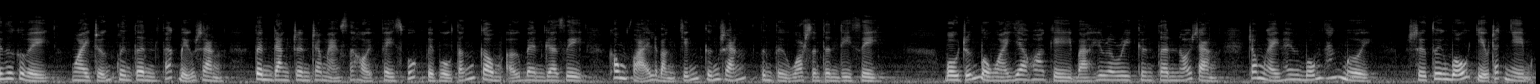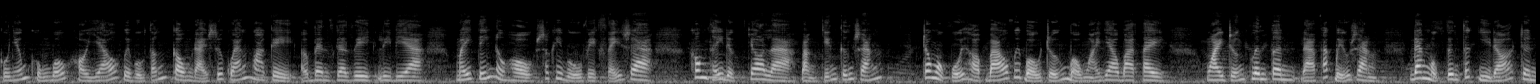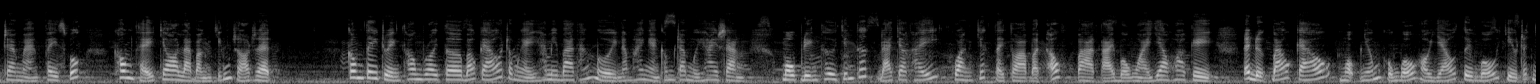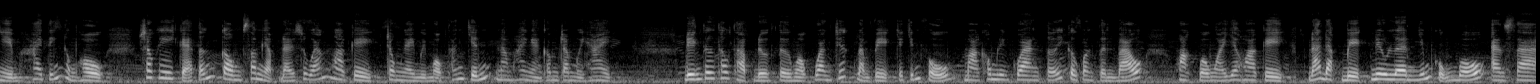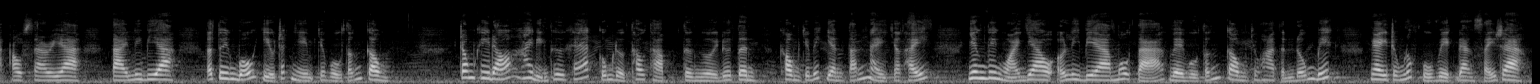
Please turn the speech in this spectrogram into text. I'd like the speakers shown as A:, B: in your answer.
A: Kính thưa quý vị, Ngoại trưởng Clinton phát biểu rằng tin đăng trên trang mạng xã hội Facebook về vụ tấn công ở Benghazi không phải là bằng chứng cứng rắn, tin từ Washington DC. Bộ trưởng Bộ Ngoại giao Hoa Kỳ bà Hillary Clinton nói rằng trong ngày 24 tháng 10, sự tuyên bố chịu trách nhiệm của nhóm khủng bố Hồi giáo về vụ tấn công Đại sứ quán Hoa Kỳ ở Benghazi, Libya mấy tiếng đồng hồ sau khi vụ việc xảy ra không thể được cho là bằng chứng cứng rắn. Trong một buổi họp báo với Bộ trưởng Bộ Ngoại giao Ba Tây, Ngoại trưởng Clinton đã phát biểu rằng đăng một tin tức gì đó trên trang mạng Facebook không thể cho là bằng chứng rõ rệt. Công ty truyền thông Reuters báo cáo trong ngày 23 tháng 10 năm 2012 rằng một điện thư chính thức đã cho thấy quan chức tại Tòa Bạch Ốc và tại Bộ Ngoại giao Hoa Kỳ đã được báo cáo một nhóm khủng bố Hồi giáo tuyên bố chịu trách nhiệm 2 tiếng đồng hồ sau khi kẻ tấn công xâm nhập Đại sứ quán Hoa Kỳ trong ngày 11 tháng 9 năm 2012. Điện thư thu thập được từ một quan chức làm việc cho chính phủ mà không liên quan tới cơ quan tình báo hoặc Bộ Ngoại giao Hoa Kỳ đã đặc biệt nêu lên nhóm khủng bố Ansar al-Sharia tại Libya đã tuyên bố chịu trách nhiệm cho vụ tấn công. Trong khi đó, hai điện thư khác cũng được thâu thập từ người đưa tin, không cho biết danh tánh này cho thấy. Nhân viên ngoại giao ở Libya mô tả về vụ tấn công cho Hoa Tịnh đốn biết ngay trong lúc vụ việc đang xảy ra.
